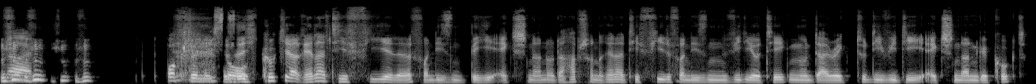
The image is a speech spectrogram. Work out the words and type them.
nein. Bockte nicht so. Also ich gucke ja relativ viele von diesen B-Actionern oder habe schon relativ viel von diesen Videotheken und Direct-to-DVD-Actionern geguckt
